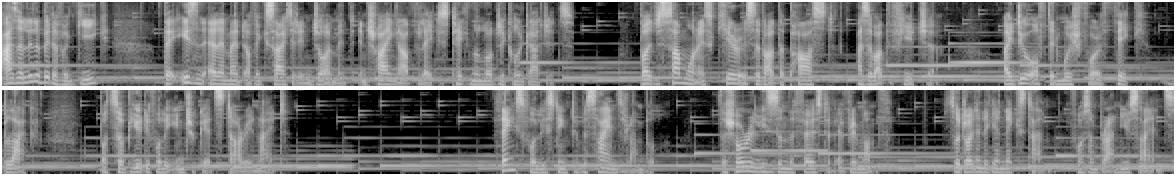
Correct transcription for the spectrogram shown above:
as a little bit of a geek, there is an element of excited enjoyment in trying out the latest technological gadgets but someone as curious about the past as about the future. I do often wish for a thick, black, but so beautifully intricate starry night. Thanks for listening to the Science Ramble. The show releases on the first of every month, so join in again next time for some brand new science.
